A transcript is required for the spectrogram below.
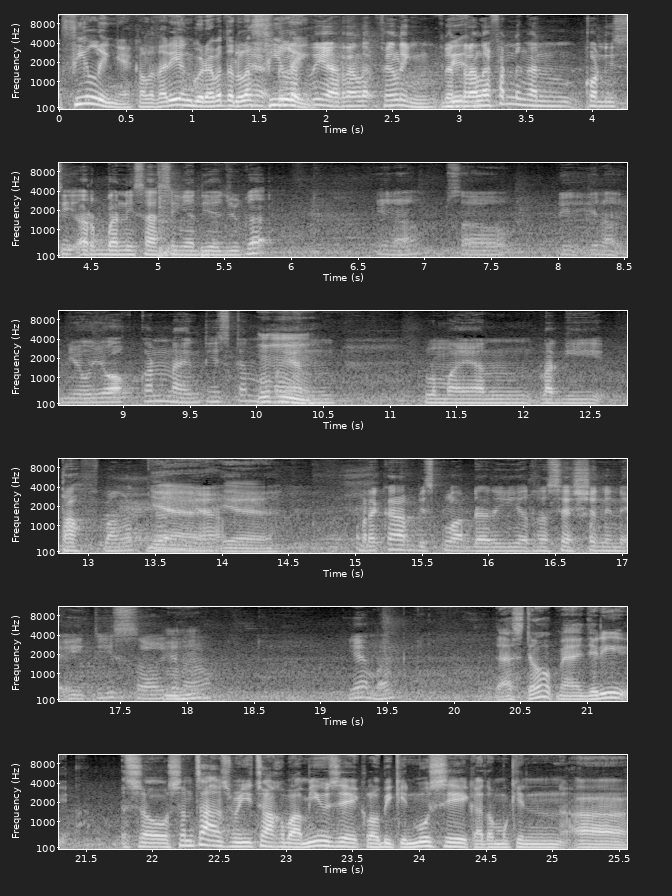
feeling ya. Kalau tadi yang gue dapat adalah Ya, feeling. Iya, rele- feeling dan Di- relevan dengan kondisi urbanisasinya dia juga. You know, so you know New York kan 90s kan lumayan lumayan lagi tough banget kan Ya, ya. ya. Mereka habis keluar dari recession in the 80s, so you know. Yeah, man. That's dope, man. Jadi, so sometimes when you talk about music, lo bikin musik atau mungkin uh,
